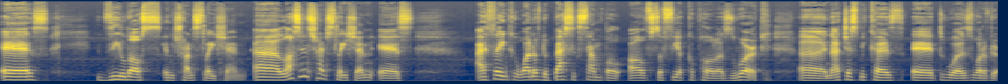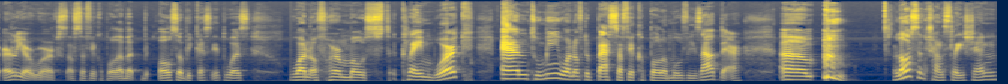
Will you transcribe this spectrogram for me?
is the Lost in Translation. Uh, Lost in Translation is, I think, one of the best example of Sofia Coppola's work. Uh, not just because it was one of the earlier works of Sofia Coppola, but also because it was one of her most acclaimed work, and to me, one of the best Sofia Coppola movies out there. Um, Lost in Translation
